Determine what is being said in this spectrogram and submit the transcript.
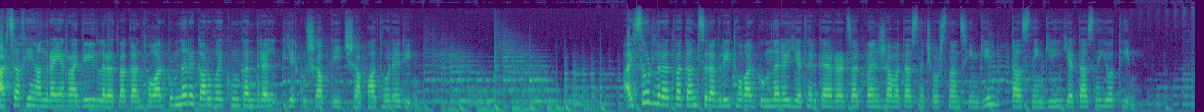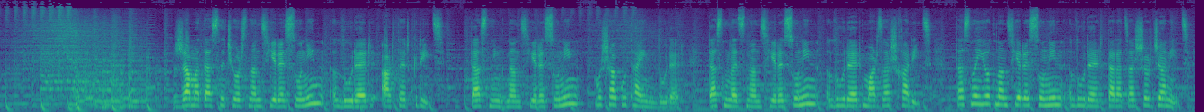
Արցախի հանրային ռադիոյի լրատվական թողարկումները կարող եք ունկնդրել երկուշաբթիից շաբաթ օրերին։ Այսօր լրատվական ծրագրի թողարկումները եթեր կհեռարձակվեն ժամը 14:05-ին, 15-ին եւ 17-ին։ Ժամը 14:30-ին լուրեր արտերկրից, 15:30-ին մշակութային լուրեր, 16:30-ին լուրեր մարզաշխարից, 17:30-ին լուրեր տարածաշրջանից։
